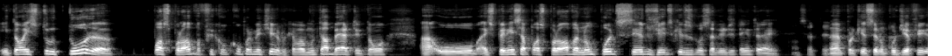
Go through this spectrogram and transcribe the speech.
Então a estrutura pós-prova ficou comprometida, porque estava muito aberto. Então a, o- a experiência pós-prova não pôde ser do jeito que eles gostariam de ter entregue. Com certeza. Né? Porque você não podia ficar.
